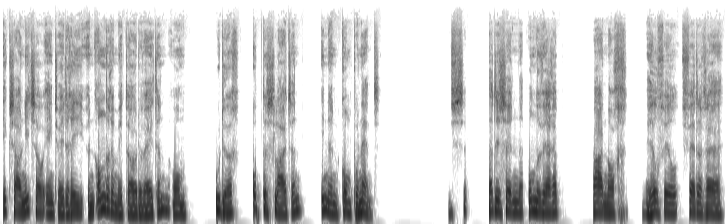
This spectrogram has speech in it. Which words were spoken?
ik zou niet zo 1, 2, 3 een andere methode weten om poeder op te sluiten in een component. Dus eh, dat is een onderwerp waar nog heel veel verdere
